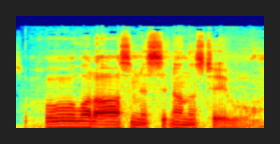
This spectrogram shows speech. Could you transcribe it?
So a whole lot of awesomeness sitting on this table.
